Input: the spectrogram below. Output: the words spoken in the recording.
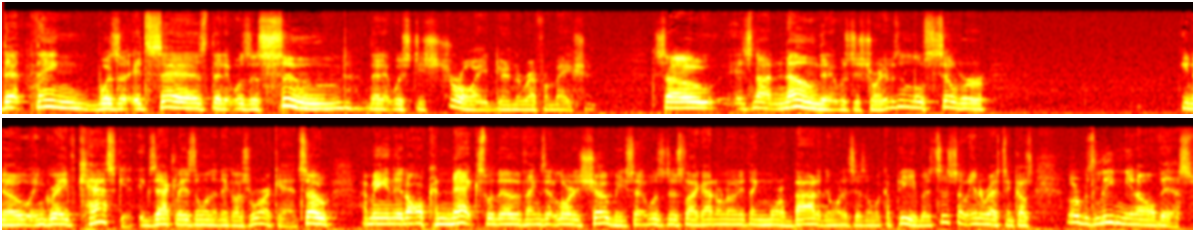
that thing was, it says that it was assumed that it was destroyed during the Reformation. So it's not known that it was destroyed. It was in a little silver you know, engraved casket, exactly as the one that Nicholas Roerich had. So, I mean, it all connects with the other things that Lord had showed me. So it was just like I don't know anything more about it than what it says on Wikipedia, but it's just so interesting because Lord was leading me in all this.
